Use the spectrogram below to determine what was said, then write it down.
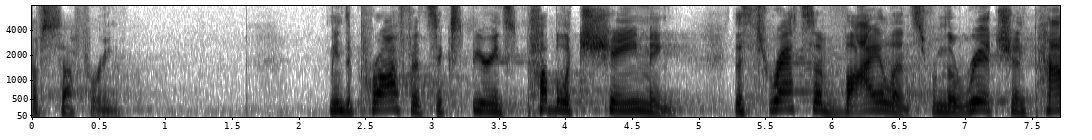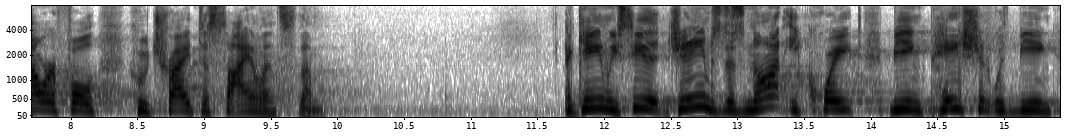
of suffering. I mean, the prophets experienced public shaming the threats of violence from the rich and powerful who tried to silence them. Again, we see that James does not equate being patient with being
